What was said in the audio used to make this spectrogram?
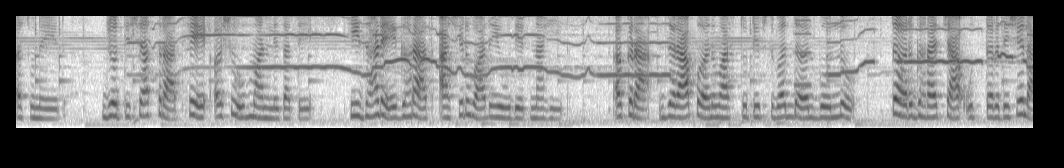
असू नयेत. ज्योतिषशास्त्रात हे अशुभ मानले जाते. ही झाडे घरात आशीर्वाद येऊ देत नाहीत. अकरा जर आपण वास्तू टिप्सबद्दल बोललो तर घराच्या उत्तर दिशेला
